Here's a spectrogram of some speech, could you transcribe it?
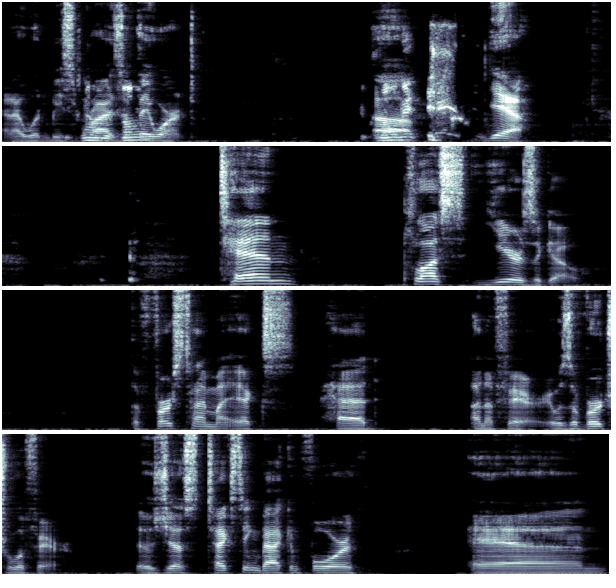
and I wouldn't be You found the surprised if they weren't. Uh. Yeah. 10 plus years ago, the first time my ex had an affair, it was a virtual affair. It was just texting back and forth and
